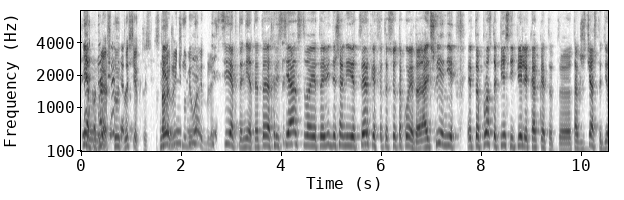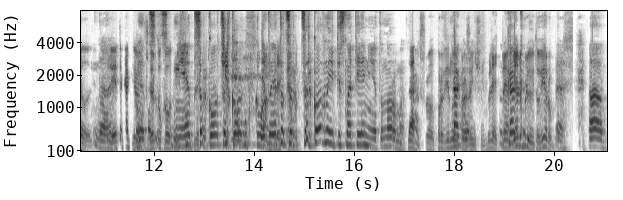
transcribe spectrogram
Нет, ну, бля, что это за секта? Старых женщин убивают, блядь? Не секта, нет, это христианство, это, видишь, они церковь, это все такое. Это, а шли они, это просто песни пели, как этот, э, так же часто делают. Да. Это как... Кого-то Нет, церков, церков, клан, это, блядь, это цер, вот. церковные песнопения, это норма. Да. Хорошо, про вину как и про бы, женщин, блядь, прям как, я люблю эту веру, блядь. А,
